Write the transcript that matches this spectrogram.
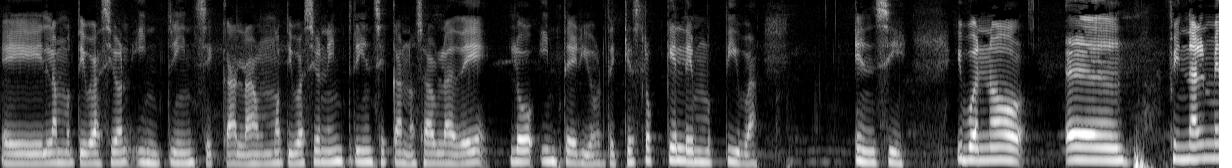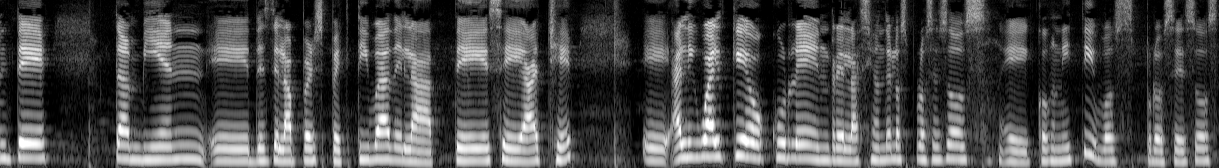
eh, la motivación intrínseca. La motivación intrínseca nos habla de lo interior, de qué es lo que le motiva en sí. Y bueno, eh, finalmente también eh, desde la perspectiva de la TSH, eh, al igual que ocurre en relación de los procesos cognitivos, procesos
